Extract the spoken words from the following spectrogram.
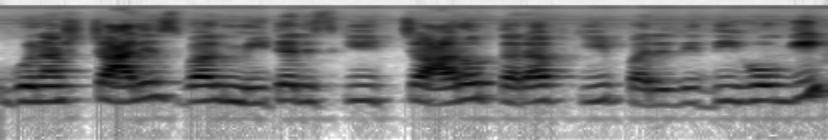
गुना 40 वर्ग मीटर इसकी चारों तरफ़ की परिधि होगी।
